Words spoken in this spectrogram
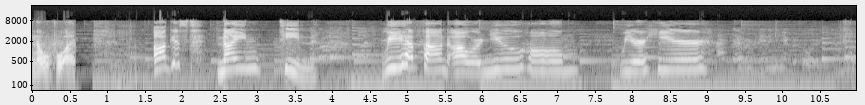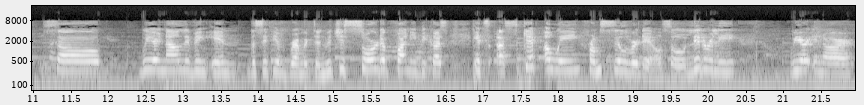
na upuan. August 19, we have found our new home. We are here. So, we are now living in the city of Bremerton, which is sort of funny because it's a skip away from Silverdale. So, literally, we are in our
